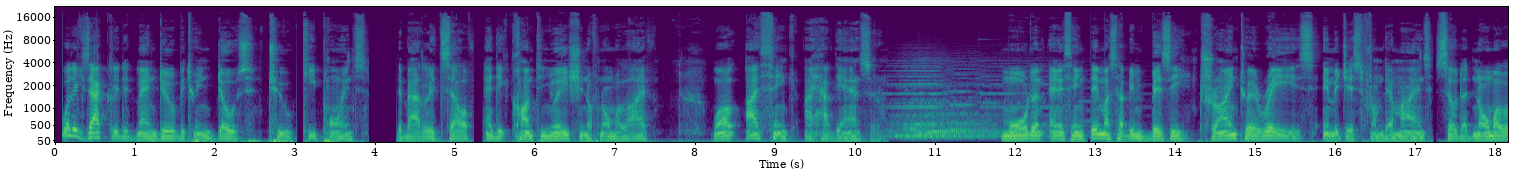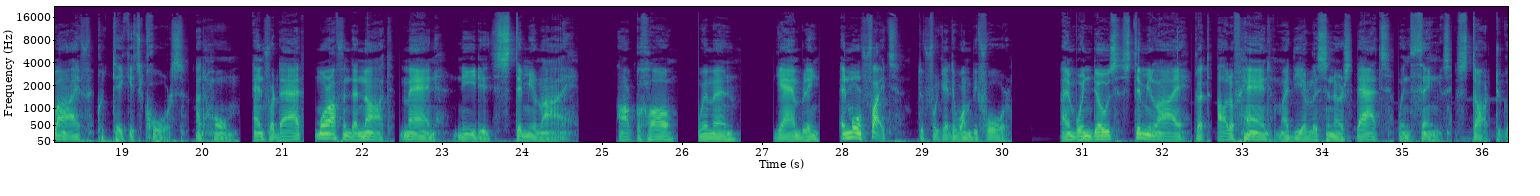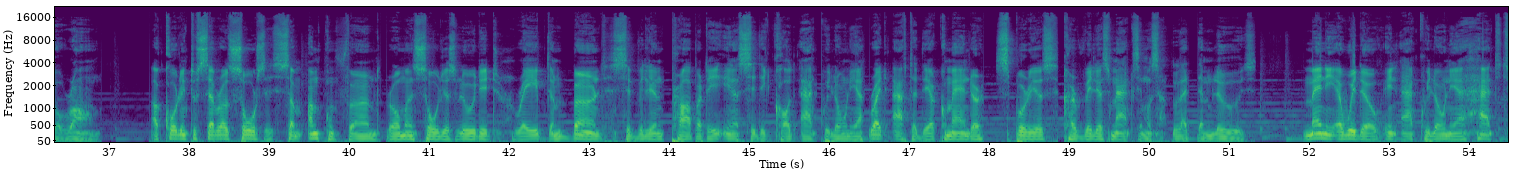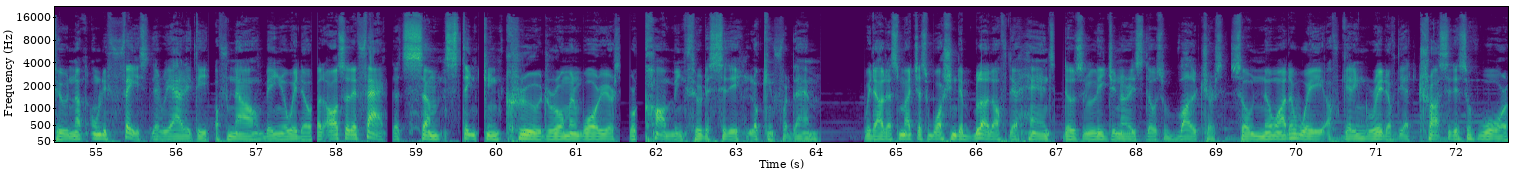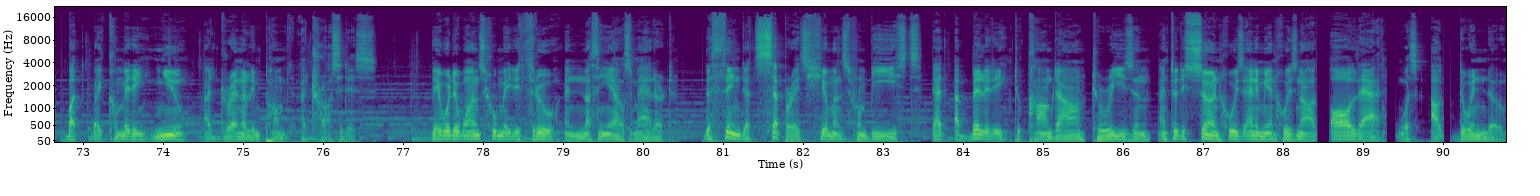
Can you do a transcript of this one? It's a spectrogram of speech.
What exactly did man do between those two key points, the battle itself and the continuation of normal life? Well, I think I have the answer. More than anything, they must have been busy trying to erase images from their minds so that normal life could take its course at home. And for that, more often than not, man needed stimuli alcohol, women, gambling, and more fights to forget the one before. And when those stimuli got out of hand, my dear listeners, that's when things start to go wrong. According to several sources, some unconfirmed Roman soldiers looted, raped, and burned civilian property in a city called Aquilonia right after their commander, Spurius Carvilius Maximus, let them loose. Many a widow in Aquilonia had to not only face the reality of now being a widow, but also the fact that some stinking crude Roman warriors were combing through the city looking for them without as much as washing the blood off their hands, those legionaries, those vultures, saw no other way of getting rid of the atrocities of war but by committing new adrenaline pumped atrocities. They were the ones who made it through and nothing else mattered. The thing that separates humans from beasts, that ability to calm down, to reason, and to discern who is enemy and who is not, all that was out the window.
